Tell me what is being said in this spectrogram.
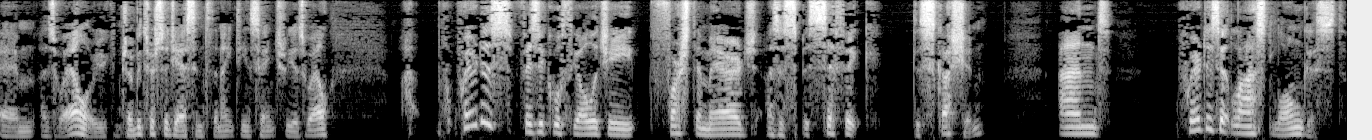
um, as well, or your contributor suggests into the 19th century as well. Where does physical theology first emerge as a specific discussion, and where does it last longest?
